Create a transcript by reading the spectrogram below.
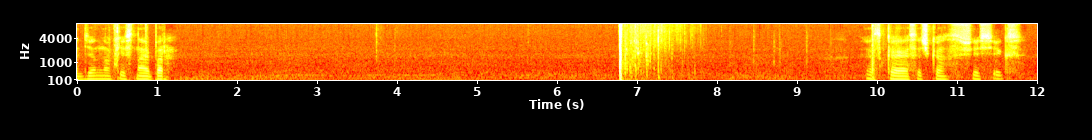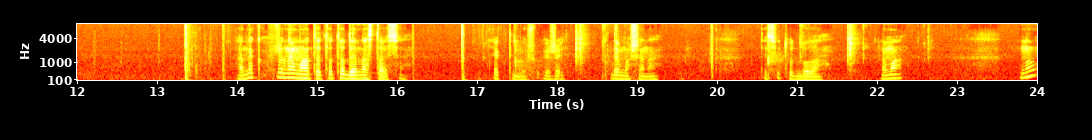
Одинокий снайпер. СКС-очка 6Х. А нікого вже нема, то тут один остався. Як ти будеш виїжджати? Де машина? Десь отут була. Нема? Ну.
